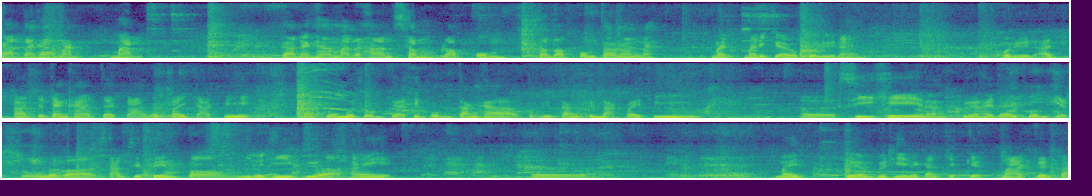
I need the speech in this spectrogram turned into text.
การตั้งค่ามาตรมาตรการตั้ามาตรฐานสำหรับผมสำหรับผมเท่านั้นนะไม่ไม่ได้เกี่ยวกับคนอื่นนะ คนอื่นอาจอาจจะตั้งค่าแตกต่างกันไปจากนี้นะส่วนผสมแต่ที่ผมตั้งค่า ผมจะตั้งเป็นหลักไว้ที่ 4K นะเพื่อให้ได้ความละเอียดสูงแล้วก็ 30 เฟรมต่อวินาทีเพื่อให้ไม่เปลืองพื้นที่ในการเก็บเก็บมากเกินไป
